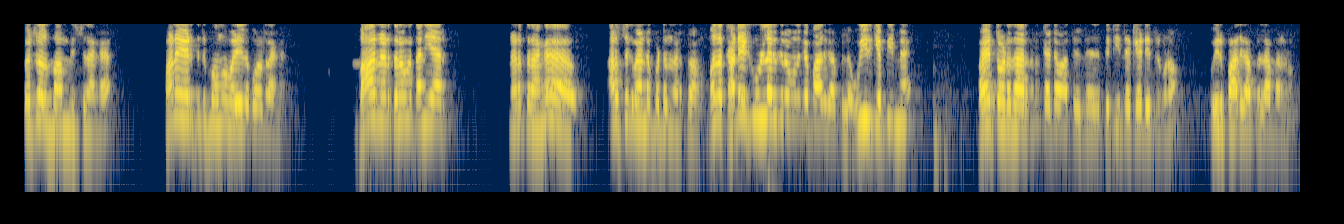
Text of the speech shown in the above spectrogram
பெட்ரோல் பாம்பு வீசுறாங்க. பணம் எடுத்துட்டு போகும்போது வழியில கொள்றாங்க பார் நடத்துறவங்க தனியார் நடத்துறாங்க. அரசுக்கு வேண்டப்பட்டு நடத்துவாங்க. முதல்ல கடைக்கு உள்ள இருக்கிறவங்களுக்கே பாதுகாப்பு இல்லை. உயிருக்கு எப்பயுமே பயத்தோட தான் இருக்கணும். கெட்ட வார்த்தை திட்டிட்டு கேட்டுட்டு இருக்கணும். உயிர் பாதுகாப்பு இல்லாம இருக்கணும்.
